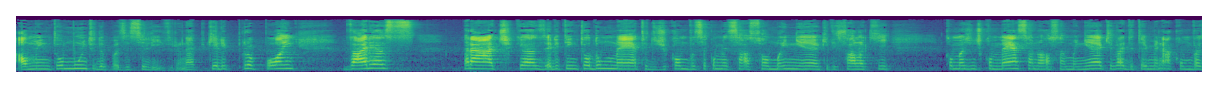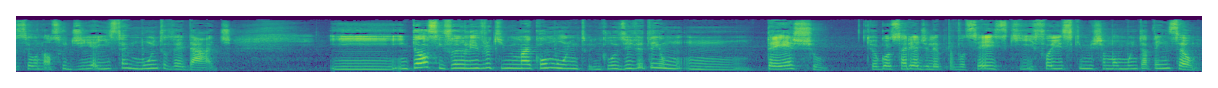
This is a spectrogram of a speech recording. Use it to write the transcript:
aumentou muito depois desse livro, né? Porque ele propõe várias práticas, ele tem todo um método de como você começar a sua manhã, que eles falam que como a gente começa a nossa manhã, que vai determinar como vai ser o nosso dia, e isso é muito verdade. E então assim, foi um livro que me marcou muito. Inclusive tem um, um trecho que eu gostaria de ler para vocês, que foi isso que me chamou muita atenção.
